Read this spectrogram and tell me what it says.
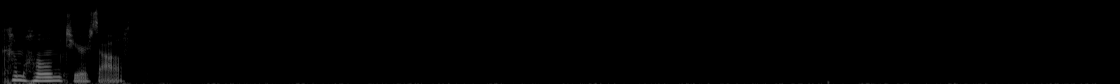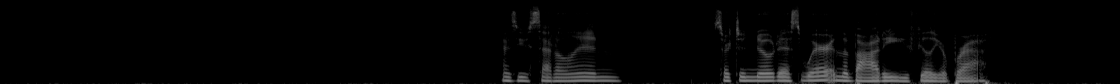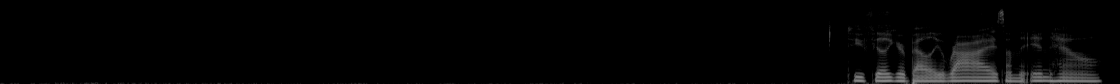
come home to yourself. as you settle in, start to notice where in the body you feel your breath. Do you feel your belly rise on the inhale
